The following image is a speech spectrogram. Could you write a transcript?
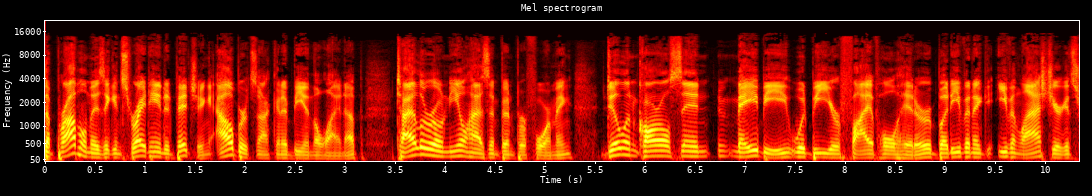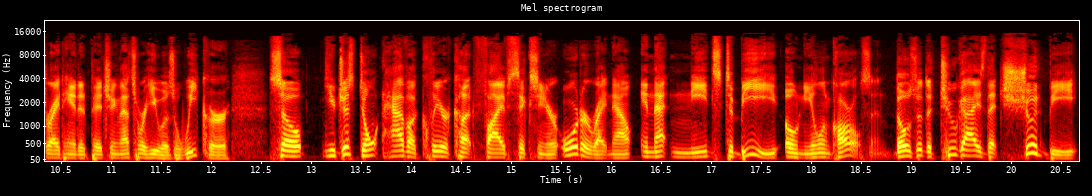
The problem is against right-handed pitching, Albert's not going to be in the lineup. Tyler O'Neill hasn't been performing. Dylan Carlson maybe would be your five-hole hitter, but even even last year against right-handed pitching, that's where he was weaker. So you just don't have a clear-cut five-six in your order right now, and that needs to be O'Neill and Carlson. Those are the two guys that should be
